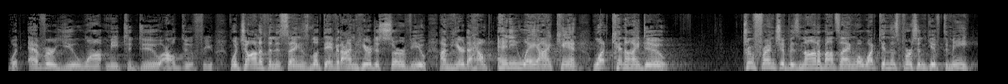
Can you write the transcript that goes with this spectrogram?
Whatever you want me to do, I'll do for you. What Jonathan is saying is, Look, David, I'm here to serve you. I'm here to help any way I can. What can I do? True friendship is not about saying, Well, what can this person give to me?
